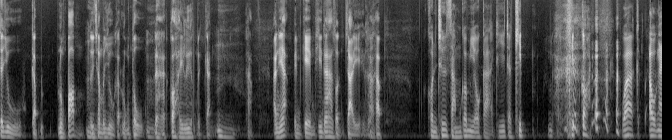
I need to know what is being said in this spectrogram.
จะอยู่กับลุงป้อมอืมหรือจะมาอยู่กับลุงตู่อืมนะฮะก็ให้เลือกเหมือนกันอืมครับ อันเนี้ยเป็นเกมที่น่าสนใจนะครับ คนชื่อซ้ำก็มีโอกาสที่จะคิดคิดก่อน ว่าเอาไง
